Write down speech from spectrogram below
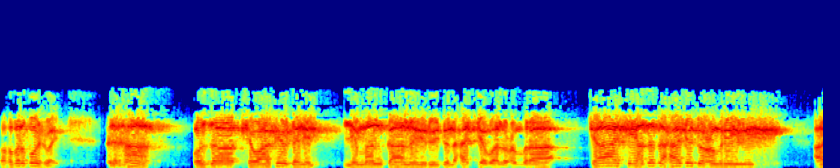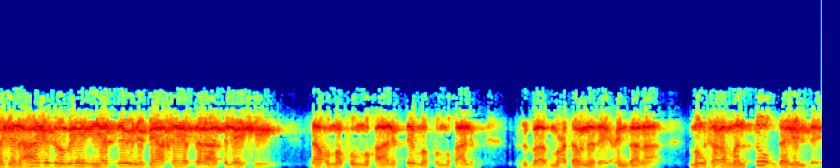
په خبره پوه شوي ها اوس د شوافیو دلیل لمن کان یرید الحج والعمره چا چې هدف د حج د عمرې وي اجر حج د عمرې نیت نه وي بیا خیر دراتلی شي دا خو مفهوم مخالف دی مفهوم مخالف معتبر نه دی عندنا موږ سره منطوق دلیل دی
